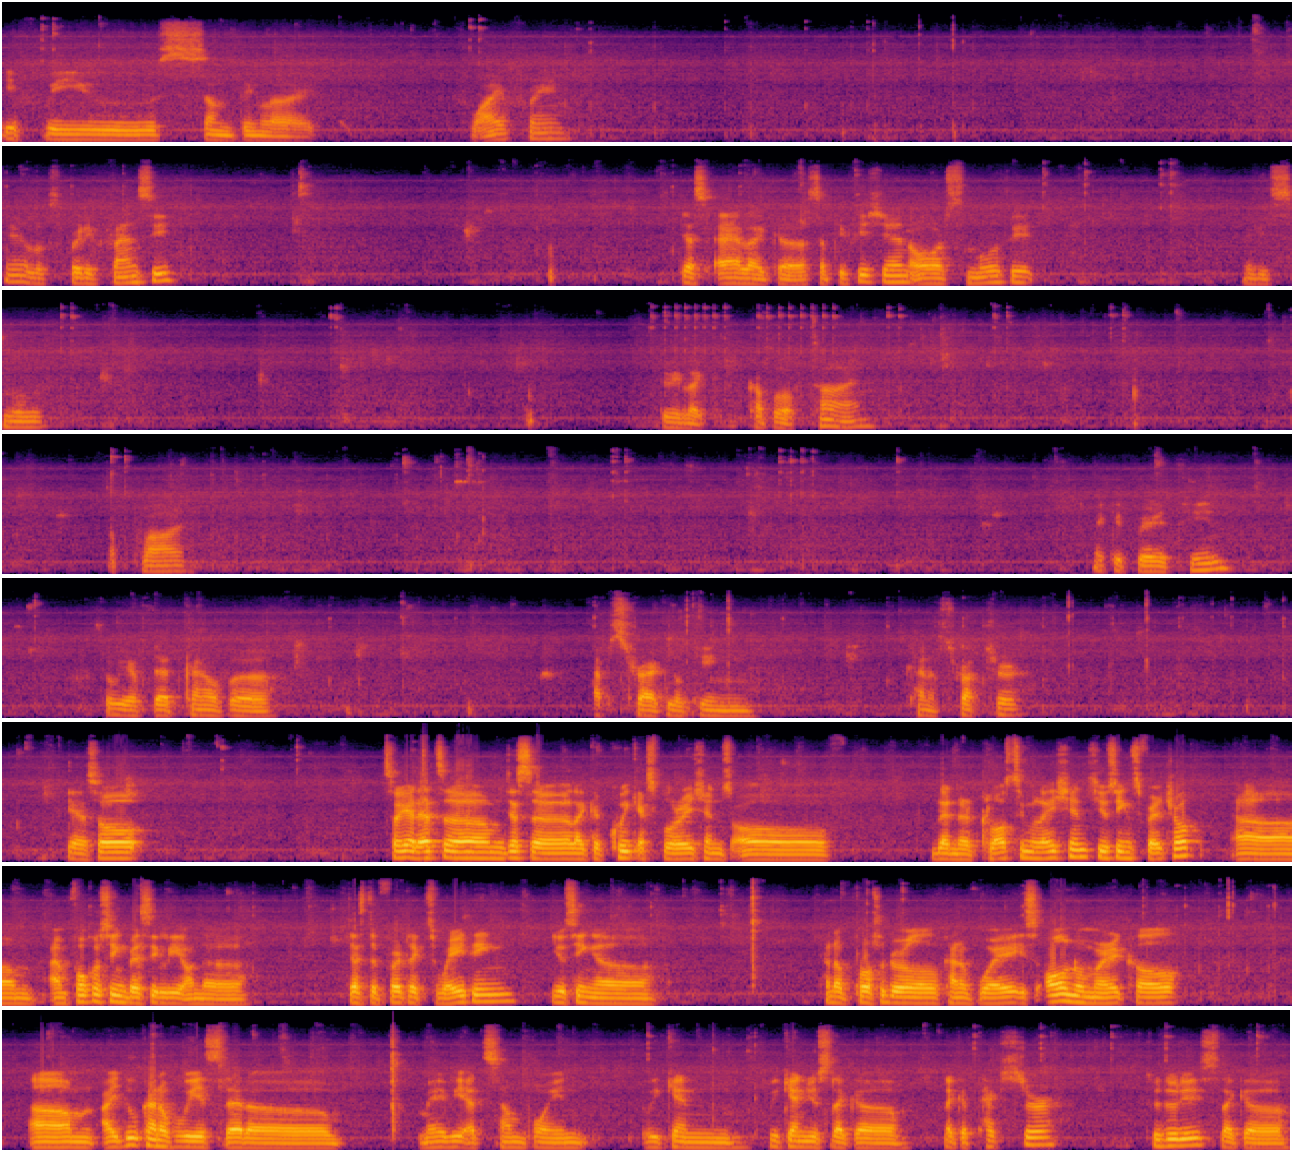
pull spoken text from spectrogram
If we use something like wireframe. Yeah looks pretty fancy just add like a subdivision or smooth it. Maybe smooth. Do it like a couple of times apply. Make it very thin. So we have that kind of a abstract looking kind of structure yeah so so yeah that's um, just uh, like a quick explorations of Blender cloth simulations using Sverchok. Um, I'm focusing basically on the just the vertex weighting using a kind of procedural kind of way. It's all numerical. Um, I do kind of wish that uh, maybe at some point we can we can use like a like a texture to do this, like a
